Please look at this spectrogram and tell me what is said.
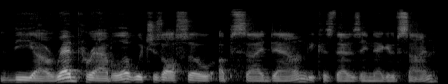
the uh, red parabola, which is also upside down because that is a negative sign,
